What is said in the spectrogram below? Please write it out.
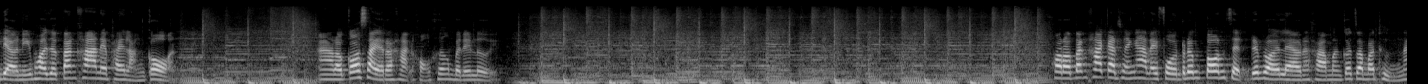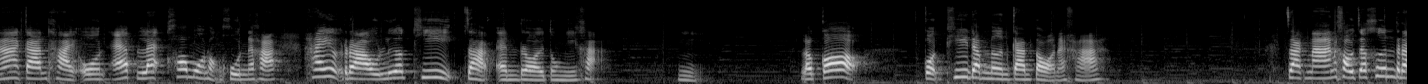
เดี๋ยวนี้พลอยจะตั้งค่าในภายหลังก่อน อ่าแล้วก็ใส่รหัสของเครื่องไปได้เลยพอเราตั้งค่าการใช้งาน iPhone เริ่มต้นเสร็จเรียบร้อยแล้วนะคะ มันก็จะมาถึงหน้าการถ่ายโอนแอป และข้อมูลของคุณนะคะ ให้เราเลือกที่จาก Android ตรงนี้ค่ะ นี่ แล้วก็ กดที่ดำเนินการต่อนะคะ จากนั้นเขาจะขึ้นร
